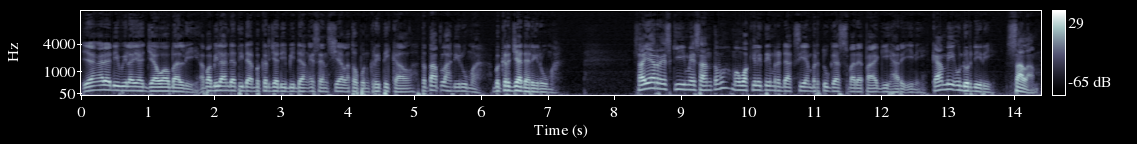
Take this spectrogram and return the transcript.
yang ada di wilayah Jawa Bali, apabila Anda tidak bekerja di bidang esensial ataupun kritikal, tetaplah di rumah, bekerja dari rumah. Saya Reski Mesanto mewakili tim redaksi yang bertugas pada pagi hari ini. Kami undur diri. Salam.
